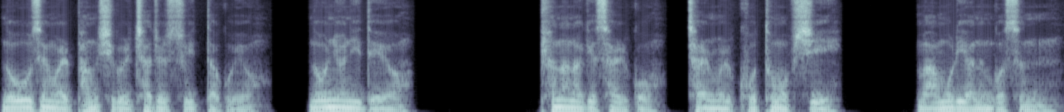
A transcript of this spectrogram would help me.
노후 생활 방식을 찾을 수 있다고요. 노년이 되어 편안하게 살고 삶을 고통 없이 마무리하는 것은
